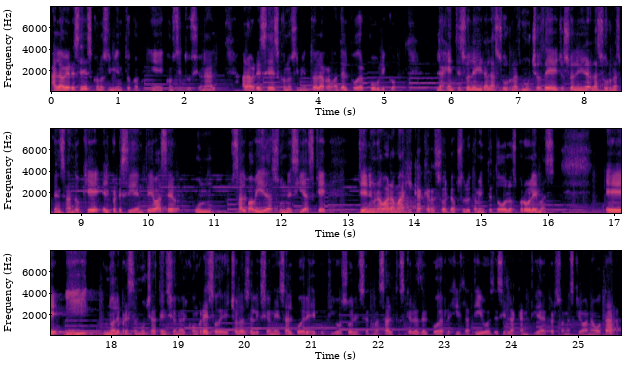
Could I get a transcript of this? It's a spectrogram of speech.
al haber ese desconocimiento eh, constitucional, al haber ese desconocimiento de las ramas del poder público, la gente suele ir a las urnas, muchos de ellos suelen ir a las urnas pensando que el presidente va a ser un salvavidas, un mesías que tiene una vara mágica que resuelve absolutamente todos los problemas eh, y no le prestan mucha atención al Congreso. De hecho, las elecciones al Poder Ejecutivo suelen ser más altas que las del Poder Legislativo, es decir, la cantidad de personas que van a votar.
